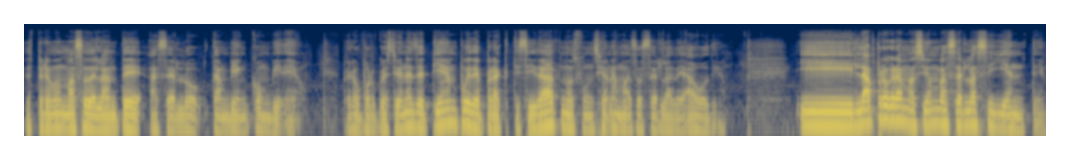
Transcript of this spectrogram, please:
Esperemos más adelante hacerlo también con video. Pero por cuestiones de tiempo y de practicidad nos funciona más hacerla de audio. Y la programación va a ser la siguiente.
